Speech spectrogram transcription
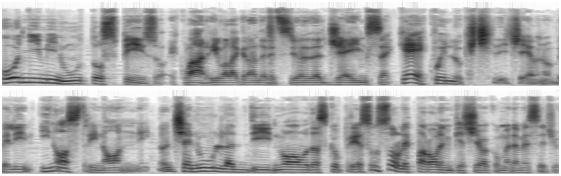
Ogni minuto speso, e qua arriva la grande lezione del James, che è quello che ci dicevano Belin, i nostri nonni. Non c'è nulla di nuovo da scoprire, sono solo le parole, mi piaceva come le messe giù.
